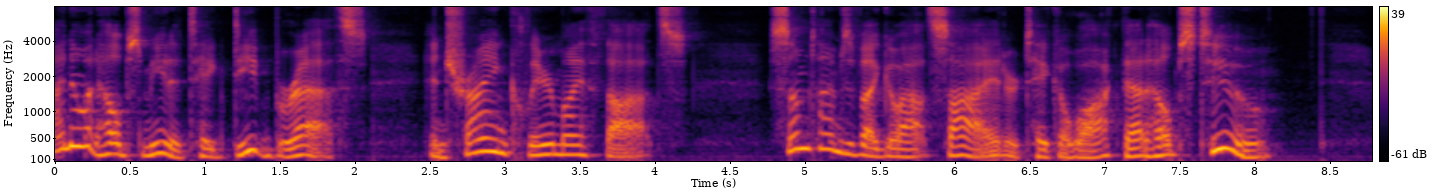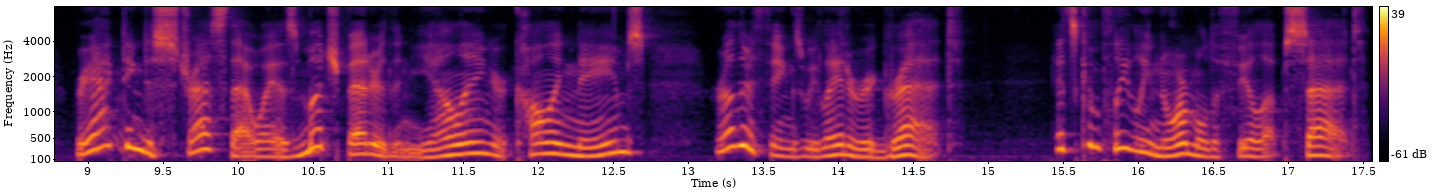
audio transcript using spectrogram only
I know it helps me to take deep breaths and try and clear my thoughts. Sometimes, if I go outside or take a walk, that helps too. Reacting to stress that way is much better than yelling or calling names or other things we later regret. It's completely normal to feel upset.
